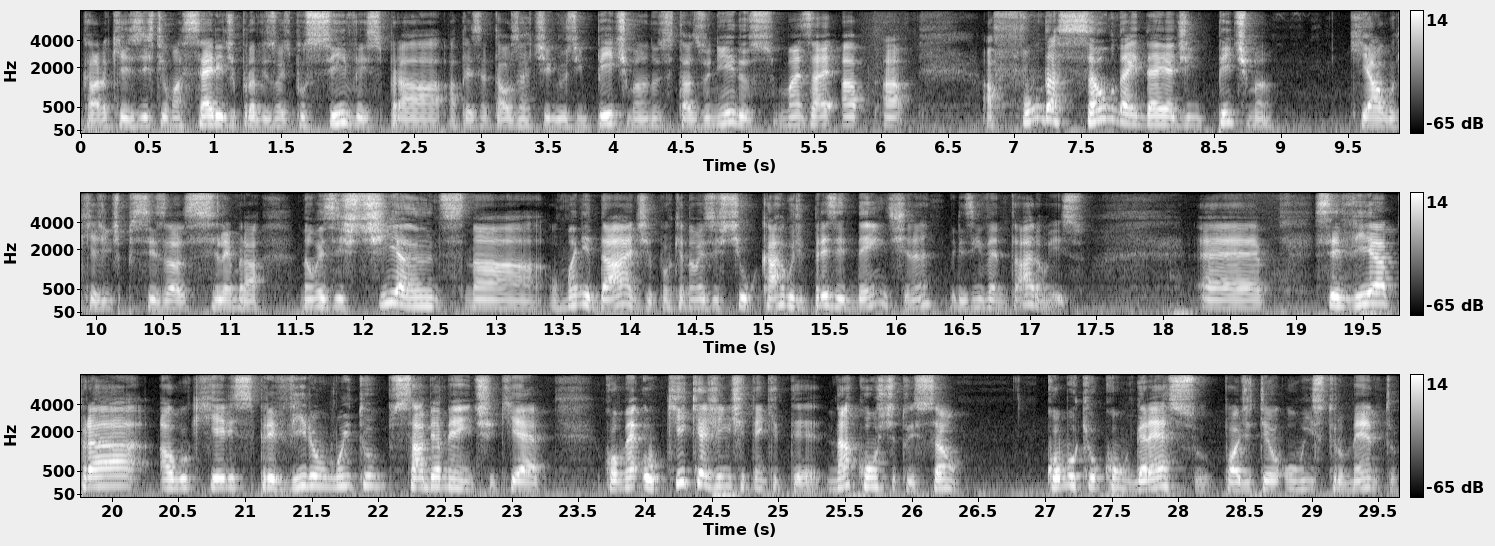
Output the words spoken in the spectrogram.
Claro que existe uma série de provisões possíveis para apresentar os artigos de impeachment nos Estados Unidos, mas a, a, a, a fundação da ideia de impeachment, que é algo que a gente precisa se lembrar, não existia antes na humanidade, porque não existia o cargo de presidente, né? Eles inventaram isso é, servia para algo que eles previram muito sabiamente, que é, como é o que, que a gente tem que ter na Constituição, como que o Congresso pode ter um instrumento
